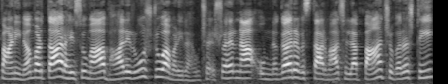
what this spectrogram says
પાણી ન મળતા રહીશોમાં ભારે રોષ જોવા મળી રહ્યો છે. શહેરના ઓમનગર વિસ્તારમાં છેલ્લા પાંચ વર્ષથી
